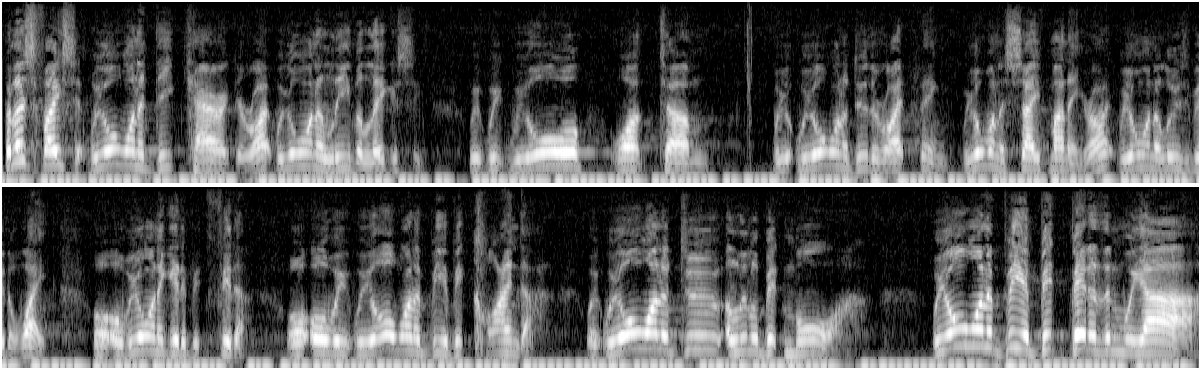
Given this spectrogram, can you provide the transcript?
But let's face it, we all want a deep character, right? We all want to leave a legacy. We, we, we all want um, we, we all want to do the right thing. We all want to save money, right? We all want to lose a bit of weight. Or, or we all want to get a bit fitter. Or, or we, we all want to be a bit kinder. We, we all want to do a little bit more. We all want to be a bit better than we are,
